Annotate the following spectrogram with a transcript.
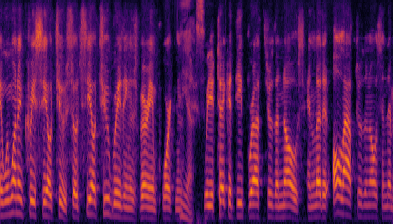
And we want to increase CO2. So CO2 breathing is very important. Yes. Where you take a deep breath through the nose and let it all out through the nose and then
